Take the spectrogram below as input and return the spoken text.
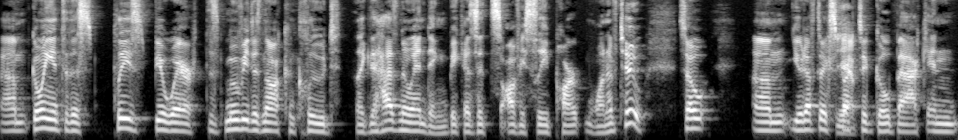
um, going into this, please be aware this movie does not conclude. Like it has no ending because it's obviously part one of two. So um, you'd have to expect to go back and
